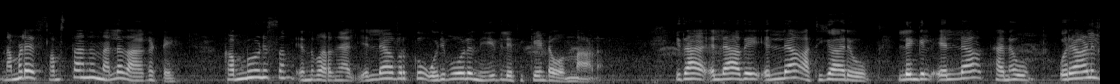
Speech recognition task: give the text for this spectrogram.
നമ്മുടെ സംസ്ഥാനം നല്ലതാകട്ടെ. കമ്മ്യൂണിസം എന്ന് പറഞ്ഞാൽ എല്ലാവർക്കും ഒരുപോലെ നീതി ലഭിക്കേണ്ട ഒന്നാണ്. ഇതാ അല്ലാതെ എല്ലാ അധികാരവും അല്ലെങ്കിൽ എല്ലാ ധനവും ഒരാളിൽ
